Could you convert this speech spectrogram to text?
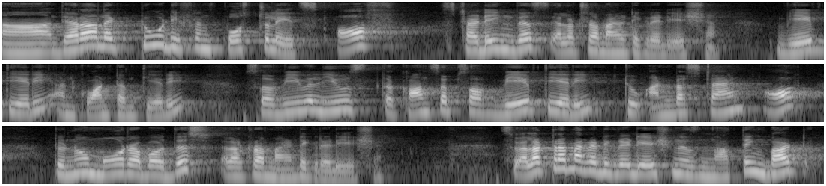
Uh, there are like two different postulates of studying this electromagnetic radiation wave theory and quantum theory. So, we will use the concepts of wave theory to understand or to know more about this electromagnetic radiation. So, electromagnetic radiation is nothing but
